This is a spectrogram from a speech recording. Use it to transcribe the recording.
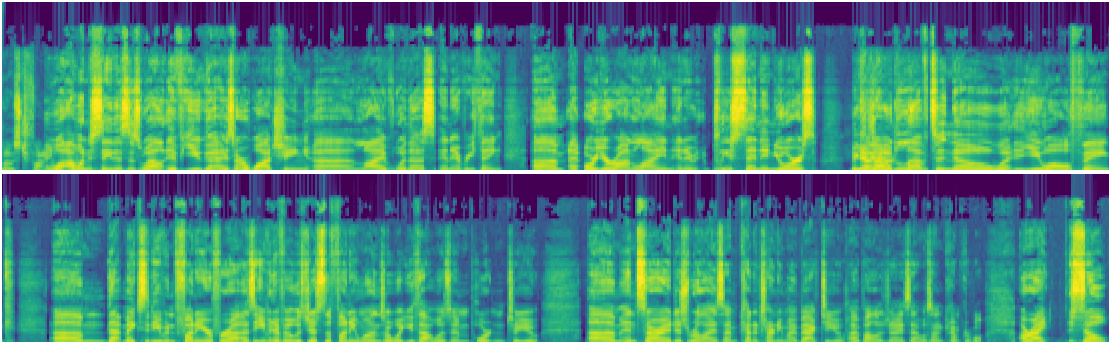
most funny? Well, I want to say this as well. If you guys are watching uh, live with us and everything, um, or you're online, and it, please send in yours because Yeah, yeah. I would love to know what you all think. Um, that makes it even funnier for us, even if it was just the funny ones or what you thought was important to you. Um, and sorry, I just realized I'm kind of turning my back to you. I apologize. That was uncomfortable. All right, so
